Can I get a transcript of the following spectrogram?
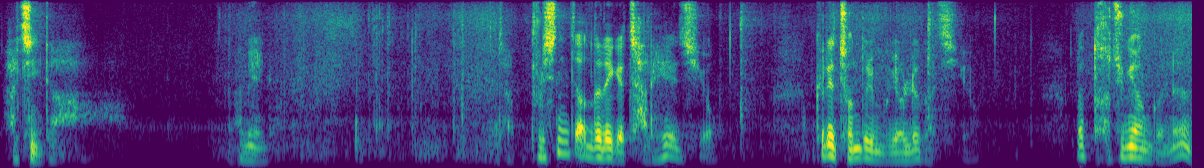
할지니라. 아멘. 자, 불신자들에게 잘해야지요. 그래 전들이 뭐 열려가지요. 더 중요한 거는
